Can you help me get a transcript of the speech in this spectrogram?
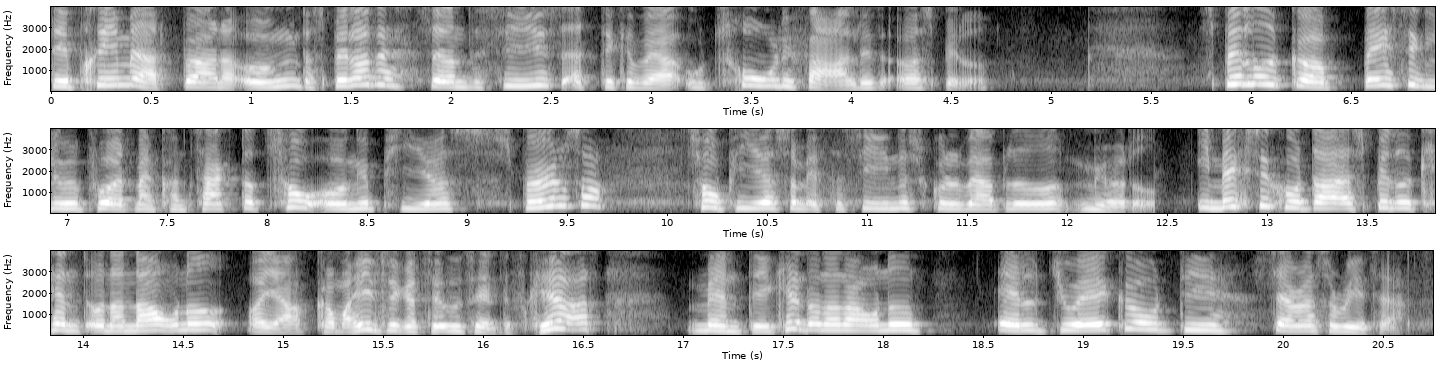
Det er primært børn og unge, der spiller det, selvom det siges, at det kan være utrolig farligt at spille. Spillet går basically ud på, at man kontakter to unge pigers spøgelser. To piger, som efter sigende skulle være blevet myrdet. I Mexico der er spillet kendt under navnet, og jeg kommer helt sikkert til at udtale det forkert, men det er kendt under navnet El Juego de Sarasarita. Sarita.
